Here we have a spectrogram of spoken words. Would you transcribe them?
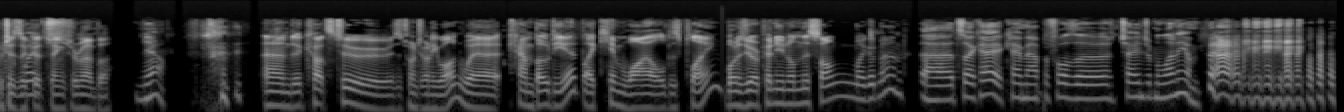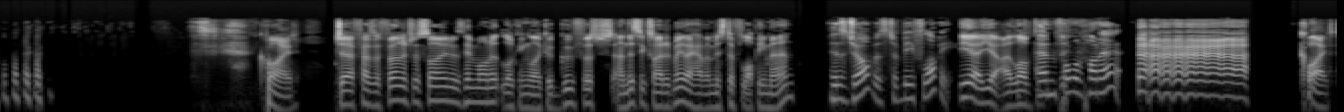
which is a good thing to remember. yeah. And it cuts to is it 2021 where Cambodia by Kim Wilde is playing. What is your opinion on this song, my good man? Uh, it's okay. It came out before the change of millennium. Quite. Jeff has a furniture sign with him on it, looking like a goofus, and this excited me. They have a Mr. Floppy Man. His job is to be floppy Yeah, yeah, I love and full of hot air. Quite.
